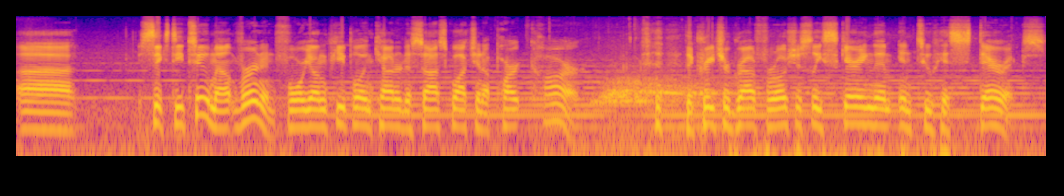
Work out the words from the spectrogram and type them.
Uh, 62, Mount Vernon. Four young people encountered a Sasquatch in a parked car. the creature growled ferociously, scaring them into hysterics.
